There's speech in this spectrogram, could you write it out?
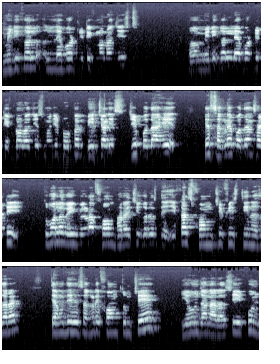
Medical laboratory technologist medical laboratory technologies म्हणजे टोटल बेचाळीस जे पदं आहेत त्या सगळ्या पदांसाठी तुम्हाला वेगवेगळा फॉर्म भरायची गरज नाही. एकाच फॉर्मची फीस तीन हजार आहे. त्यामध्ये हे सगळे फॉर्म तुमचे येऊन जाणार. असे एकूण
